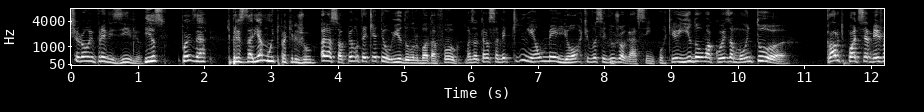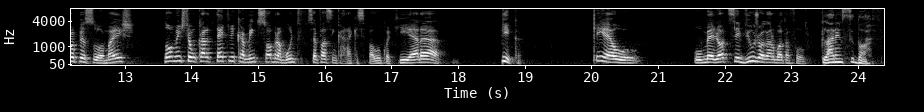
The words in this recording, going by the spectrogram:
Tirou o imprevisível. Isso, pois é, que precisaria muito para aquele jogo. Olha só, perguntei quem é teu ídolo no Botafogo, mas eu quero saber quem é o melhor que você viu jogar, assim. Porque ídolo é uma coisa muito. Claro que pode ser a mesma pessoa, mas normalmente tem um cara tecnicamente sobra muito. Você fala assim: caraca, esse maluco aqui era. pica. Quem é o. o melhor que você viu jogar no Botafogo? Clarence Dorff.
